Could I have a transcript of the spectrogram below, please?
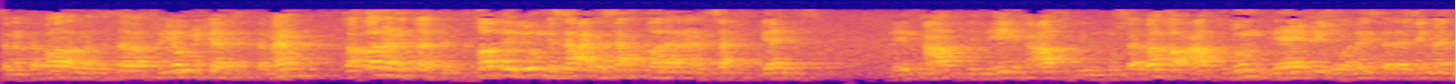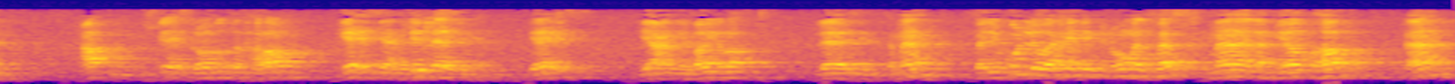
سنتبارى أو نتسابق في يوم كذا. تمام؟ فقال نتفق. قبل اليوم بساعة بساعة قال أنا انسحب جائز لأن عقد الإيه؟ عقد المسابقة عقد جائز وليس لازما. عقد مش جائز هو ضد الحرام جائز يعني غير لازم. يعني جائز يعني غير لازم. تمام؟ فلكل واحد منهما الفسخ ما لم يظهر ها؟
